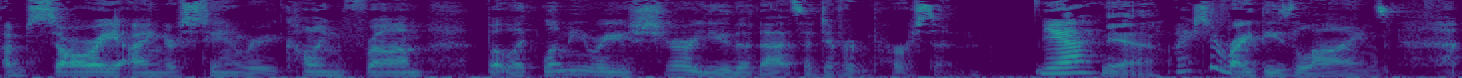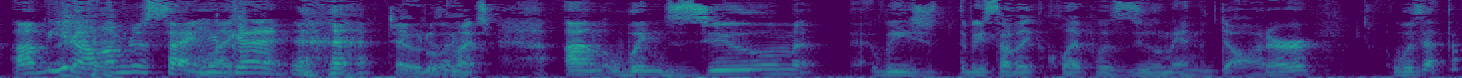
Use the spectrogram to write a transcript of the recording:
I'm sorry. I understand where you're coming from, but like, let me reassure you that that's a different person." Yeah. Yeah. I should write these lines. Um, you know, I'm just saying. You're like, good. Thank you so Totally. much. Um, when Zoom, we we saw the clip with Zoom and the daughter. Was that the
